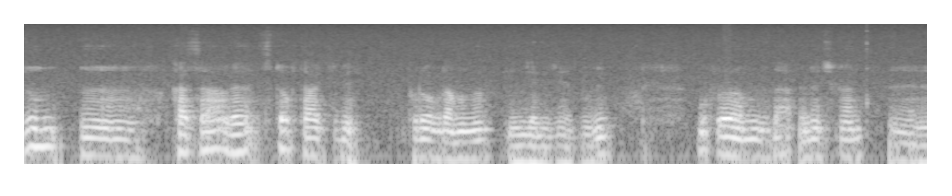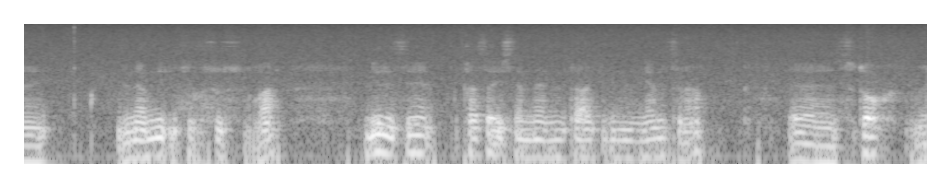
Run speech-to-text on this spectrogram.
Zoom e, kasa ve stok takibi programını inceleyeceğiz bugün. Bu programımızda öne çıkan e, önemli iki husus var. Birisi kasa işlemlerinin takibinin yanı sıra e, stok e,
